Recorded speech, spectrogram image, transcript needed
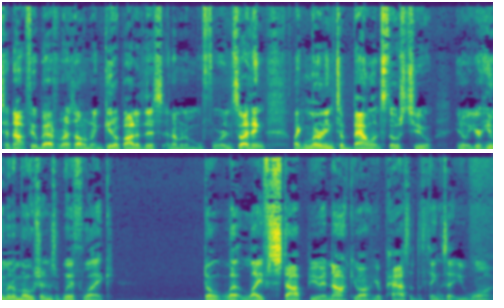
to not feel bad for myself. I'm gonna get up out of this, and I'm gonna move forward. And so I think like learning to balance those two, you know, your human emotions with like don't let life stop you and knock you off your path of the things that you want,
